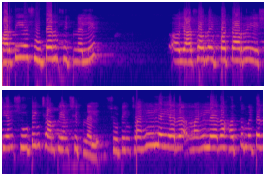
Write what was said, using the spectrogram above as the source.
ಭಾರತೀಯ ಶೂಟರ್ಶಿಪ್ ಶಿಪ್ನಲ್ಲಿ ಎರಡ್ ಸಾವಿರದ ಇಪ್ಪತ್ತಾರರ ಏಷಿಯನ್ ಶೂಟಿಂಗ್ ಚಾಂಪಿಯನ್ಶಿಪ್ನಲ್ಲಿ ಶೂಟಿಂಗ್ ಮಹಿಳೆಯರ ಮಹಿಳೆಯರ ಹತ್ತು ಮೀಟರ್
